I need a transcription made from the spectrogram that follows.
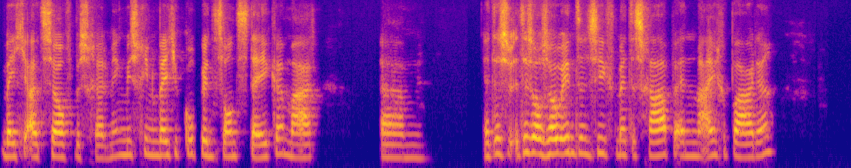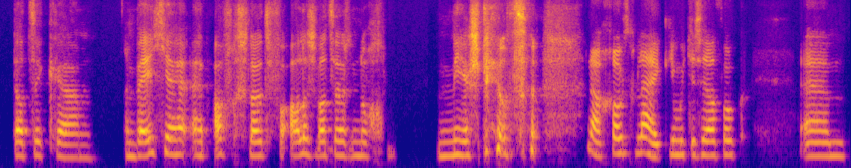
beetje uit zelfbescherming. Misschien een beetje kop in het zand steken, maar um, het, is, het is al zo intensief met de schapen en mijn eigen paarden, dat ik um, een beetje heb afgesloten voor alles wat er nog meer speelt. Nou, groot gelijk. Je moet jezelf ook um,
